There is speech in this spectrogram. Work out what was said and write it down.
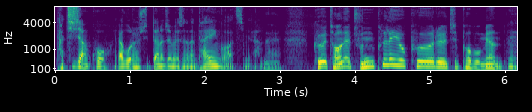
다치지 않고 야구를 할 수 있다는 점에서는 다행인 것 같습니다. 네. 그 전에 준 플레이오프를 짚어보면 네.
